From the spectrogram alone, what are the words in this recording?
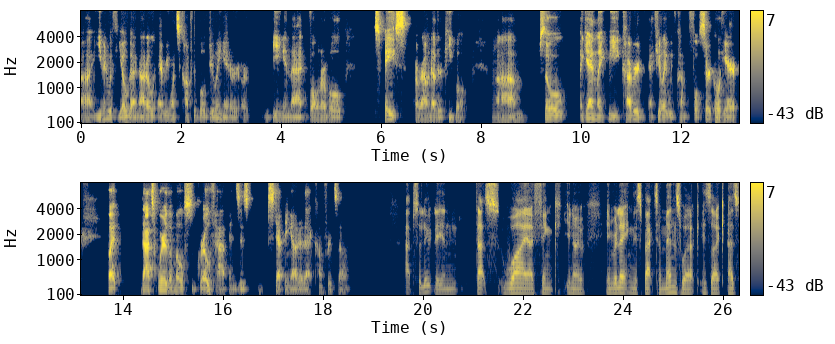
uh, even with yoga not everyone's comfortable doing it or, or being in that vulnerable space around other people. Mm-hmm. um, so again like we covered i feel like we've come full circle here but that's where the most growth happens is stepping out of that comfort zone. Absolutely and that's why i think you know in relating this back to men's work is like as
